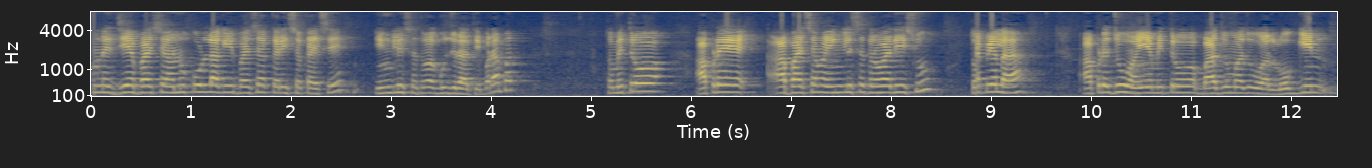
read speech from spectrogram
તમને જે ભાષા અનુકૂળ લાગે એ ભાષા કરી શકાય છે. ઇંગ્લિશ અથવા ગુજરાતી, બરાબર? તો મિત્રો, આપણે આ ભાષામાં ઇંગ્લિશ જ રવા દઈશું. તો પહેલાં આપણે જુઓ, અહીંયા મિત્રો, બાજુમાં જુઓ લોગિન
